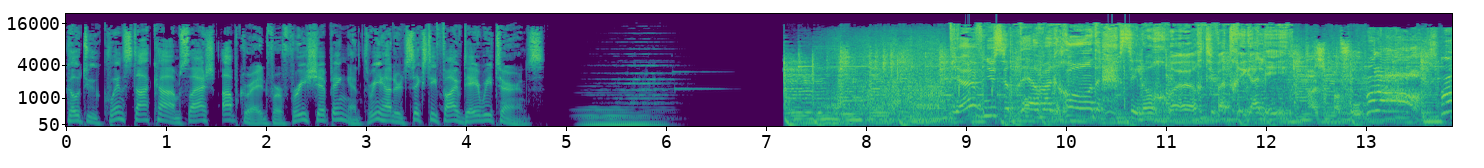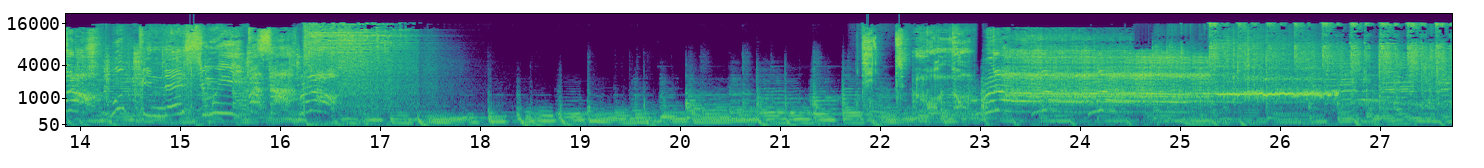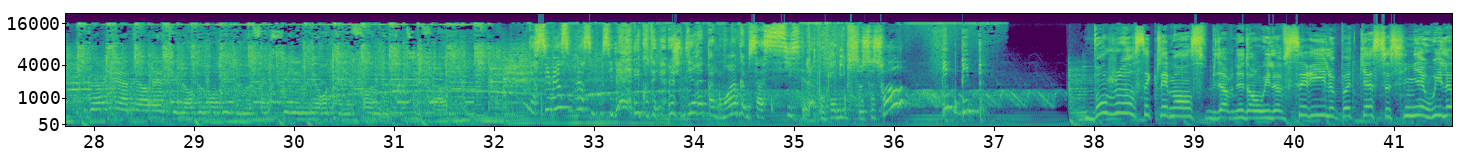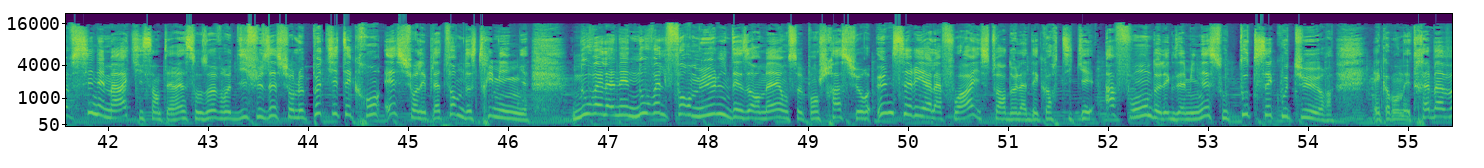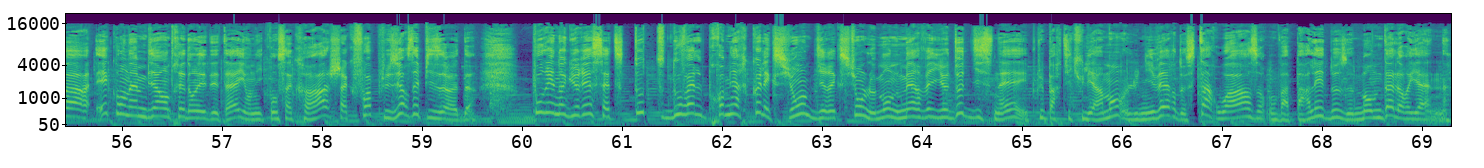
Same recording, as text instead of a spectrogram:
Go to quince.com slash upgrade for free shipping and 365-day returns. Bienvenue sur Terre, ma grande. C'est l'horreur, tu vas te régaler. Ah, c'est pas faux. Non Non Oh, punaise, oui Pas ça Non Dites mon nom. Je vais appeler Internet et leur demander faxer les numéros de téléphone de toutes ces femmes. Merci, merci, merci, merci. Écoutez, je dirai pas loin, comme ça, si c'est l'apocalypse ce soir, bip bip. Bonjour, c'est Clémence. Bienvenue dans We Love Série, le podcast signé We Love Cinéma qui s'intéresse aux œuvres diffusées sur le petit écran et sur les plateformes de streaming. Nouvelle année, nouvelle formule. Désormais, on se penchera sur une série à la fois, histoire de la décortiquer à fond, de l'examiner sous toutes ses coutures. Et comme on est très bavard et qu'on aime bien entrer dans les détails, on y consacrera chaque fois plusieurs épisodes. Pour inaugurer cette toute nouvelle première collection, direction le monde merveilleux de Disney et plus particulièrement l'univers de Star Wars, on va parler de The Mandalorian.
